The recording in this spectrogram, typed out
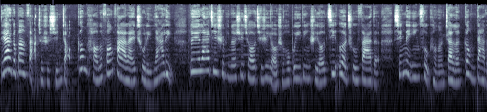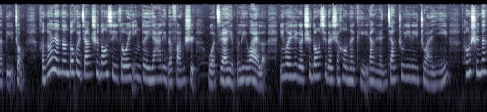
第二个办法就是寻找更好的方法来处理压力。对于垃圾食品的需求，其实有时候不一定是由饥饿触发的，心理因素可能占了更大的比重。很多人呢都会将吃东西作为应对压力的方式，我自然也不例外了。因为这个吃东西的时候呢，可以让人将注意力转移，同时呢。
